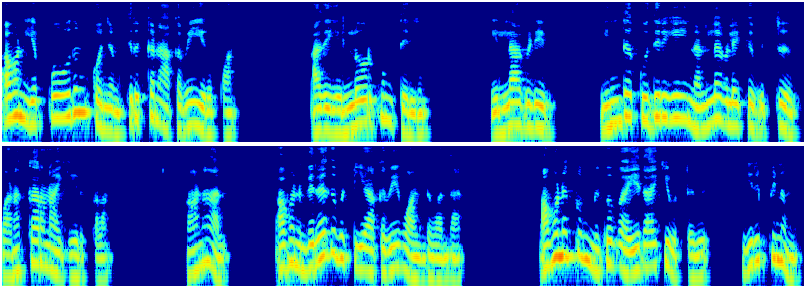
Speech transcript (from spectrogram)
அவன் எப்போதும் கொஞ்சம் கிறுக்கனாகவே இருப்பான். அது எல்லோருக்கும் தெரியும். இல்லாவிடில் இந்த குதிரையை நல்ல விலைக்கு விற்று பணக்காரனாகி இருக்கலாம் ஆனால் அவன் விறகு வெட்டியாகவே வாழ்ந்து வந்தான். அவனுக்கும் மிக வயதாகிவிட்டது. இருப்பினும்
